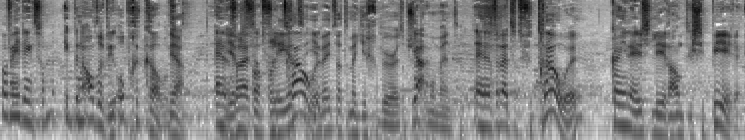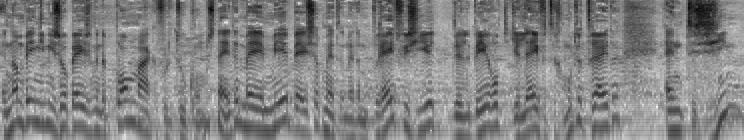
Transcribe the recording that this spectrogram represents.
Waarvan je denkt van, ik ben altijd weer opgekrabbeld. Ja. En je vanuit geleerd, vertrouwen... je weet wat er met je gebeurt op zulke momenten. En vanuit het vertrouwen kan je ineens leren anticiperen. En dan ben je niet meer zo bezig met een plan maken voor de toekomst. Nee, dan ben je meer bezig met, met een breed vizier, de wereld, je leven tegemoet te treden. En te zien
